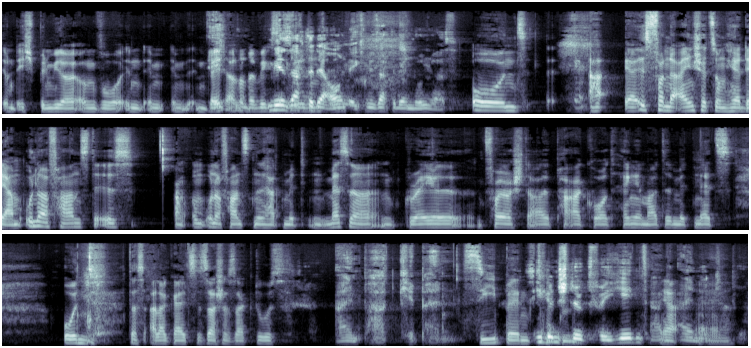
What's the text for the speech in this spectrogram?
und ich bin wieder irgendwo in, im, im, im Weltall unterwegs. Mir gewesen. sagte der auch nichts, mir sagte der null was. Und er ist von der Einschätzung her, der am unerfahrenste ist, am unerfahrensten, er hat mit einem Messer, einem Grail, einem Feuerstahl, Paracord, Hängematte mit Netz und das Allergeilste, Sascha, sag du es. Ein paar Kippen. Sieben, Sieben Kippen. Stück für jeden Tag ja, eine ja, Kippe.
